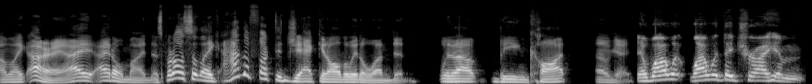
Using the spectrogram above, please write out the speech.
I'm like, all right, I I don't mind this, but also like, how the fuck did Jack get all the way to London without being caught? Okay, and why would why would they try him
